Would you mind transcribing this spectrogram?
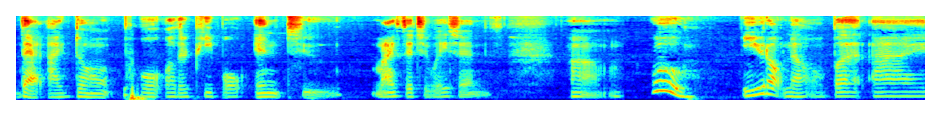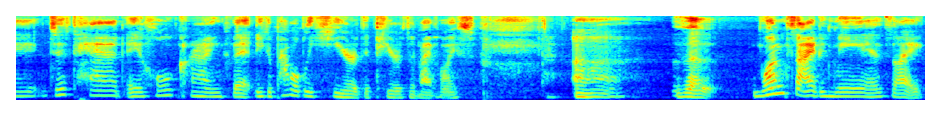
that I don't pull other people into my situations. Um, whew, you don't know, but I just had a whole crying fit. You could probably hear the tears in my voice. Uh, the one side of me is like,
